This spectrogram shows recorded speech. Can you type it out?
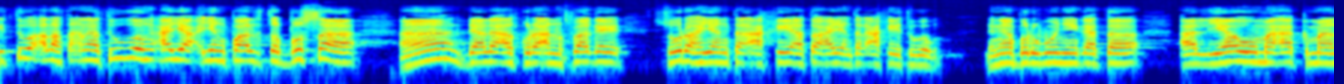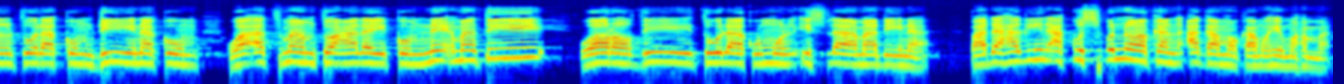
itu Allah Taala turun ayat yang paling terbesar ha, dalam Al-Quran sebagai surah yang terakhir atau ayat yang terakhir turun. Dengan berbunyi kata, Al-yawma akmaltu lakum dinakum wa atmamtu alaikum ni'mati wa raditu lakumul islam adina. Pada hari ini aku sepenuhkan agama kamu, hai Muhammad.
